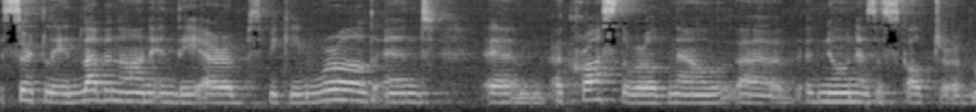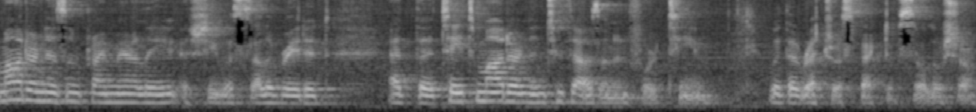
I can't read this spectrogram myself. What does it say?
certainly in Lebanon, in the Arab speaking world, and um, across the world now, uh, known as a sculptor of modernism primarily. She was celebrated at the Tate Modern in 2014 with a retrospective solo show.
